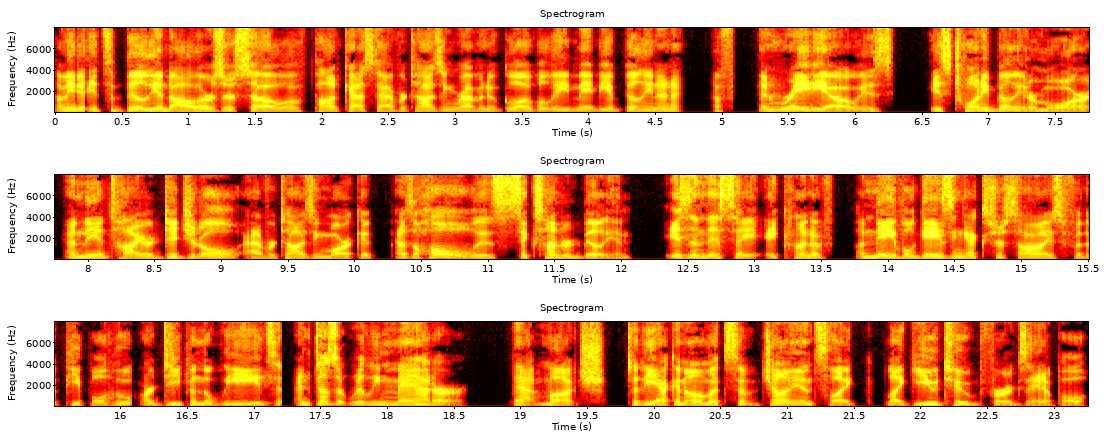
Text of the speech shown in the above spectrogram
I mean, it's a billion dollars or so of podcast advertising revenue globally, maybe a billion and a half. And radio is is 20 billion or more. And the entire digital advertising market as a whole is 600 billion. Isn't this a, a kind of a navel gazing exercise for the people who are deep in the weeds? And does it really matter that much to the economics of giants like like YouTube, for example,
